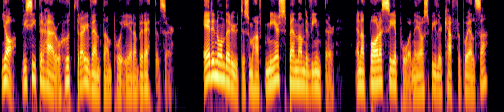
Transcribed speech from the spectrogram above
Ja, vi sitter här och huttrar i väntan på era berättelser. Är det någon där ute som har haft mer spännande vinter än att bara se på när jag spiller kaffe på Elsa?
